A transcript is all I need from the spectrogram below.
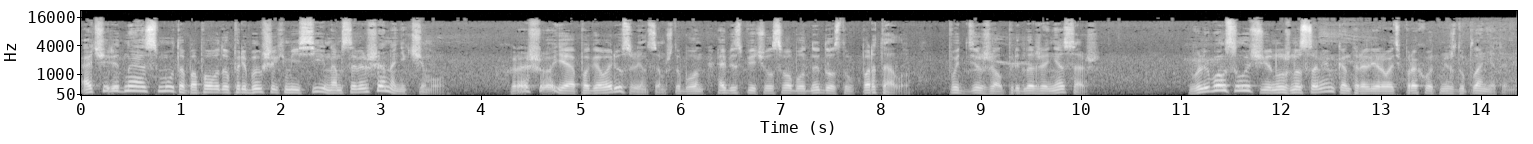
Очередная смута по поводу прибывших мессий нам совершенно ни к чему. Хорошо, я поговорю с Линсом, чтобы он обеспечил свободный доступ к порталу поддержал предложение Саш. В любом случае, нужно самим контролировать проход между планетами.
